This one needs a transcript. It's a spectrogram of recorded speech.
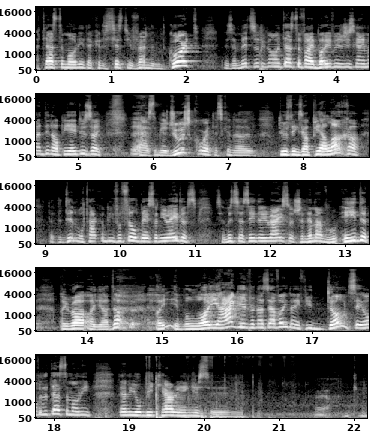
a testimony that could assist your friend in court, there's a mitzvah to go and testify. But even if she's going to it has to be a Jewish court that's going to do things al pi halacha that the din will taka be fulfilled based on your edus. It's a mitzvah to say deraisa shenemar hu ed ayra ayada imlo yagid v'nasavoida. If you don't say over the testimony, then you'll be carrying your sin. Okay.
